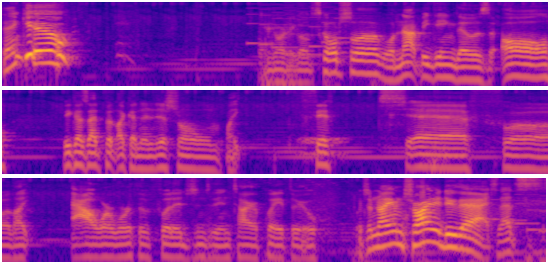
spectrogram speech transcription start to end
Thank you! Nordic Gold Skulltula. Will not be getting those at all because I'd put like an additional like 50 uh, for like hour worth of footage into the entire playthrough, which I'm not even trying to do that. That's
